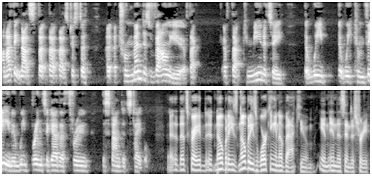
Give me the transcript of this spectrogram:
And I think that's that, that that's just a, a, a tremendous value of that of that community that we that we convene and we bring together through the standards table. Uh, that's great. Nobody's nobody's working in a vacuum in in this industry.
